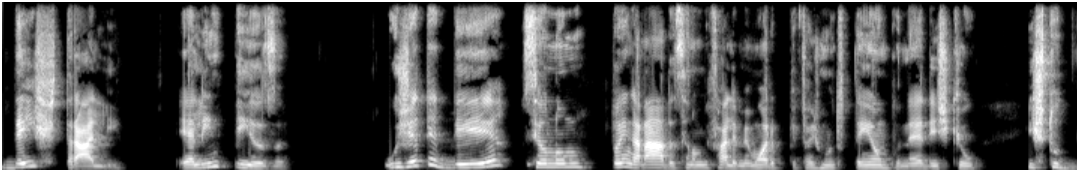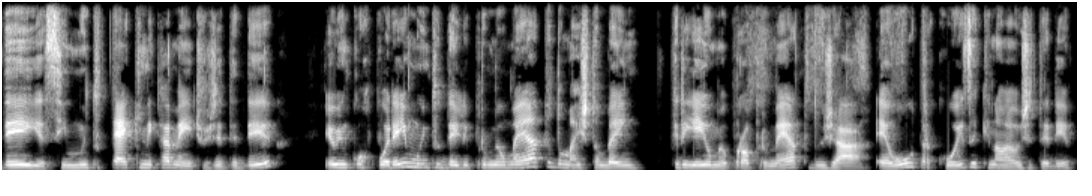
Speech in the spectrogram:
destralhe, é a limpeza. O GTD, se eu não estou enganada, se não me falha a memória, porque faz muito tempo, né, desde que eu estudei assim muito tecnicamente o GTD, eu incorporei muito dele para o meu método, mas também criei o meu próprio método, já é outra coisa que não é o GTD.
